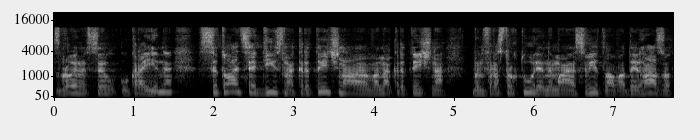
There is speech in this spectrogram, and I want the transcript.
збройних сил України. Ситуація дійсно критична. Вона критична в інфраструктурі. Немає світла, води, газу,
